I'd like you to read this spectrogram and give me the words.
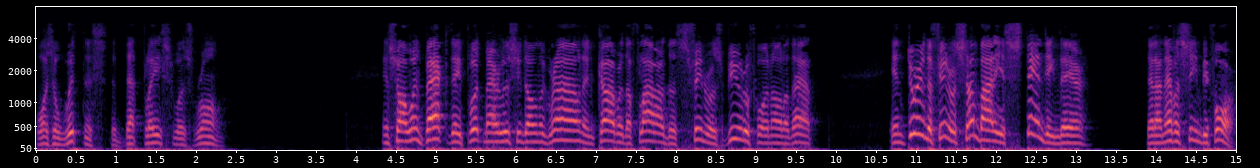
was a witness that that place was wrong. And so I went back. They put Mary Lucy on the ground and covered the flower. The funeral was beautiful and all of that. And during the funeral, somebody is standing there that I never seen before.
